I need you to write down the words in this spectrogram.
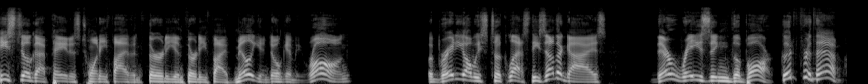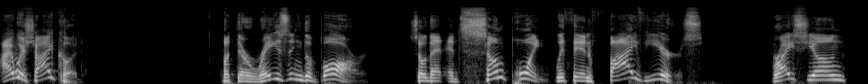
He still got paid his 25 and 30 and 35 million, don't get me wrong. But Brady always took less. These other guys they're raising the bar. Good for them. I wish I could. But they're raising the bar so that at some point within five years, Bryce Young,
